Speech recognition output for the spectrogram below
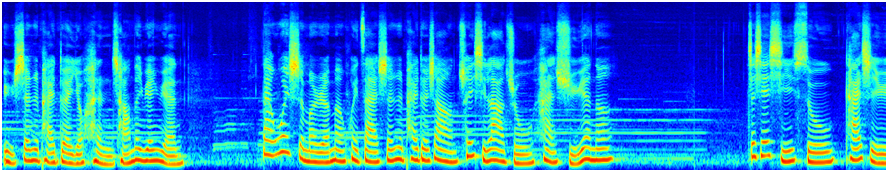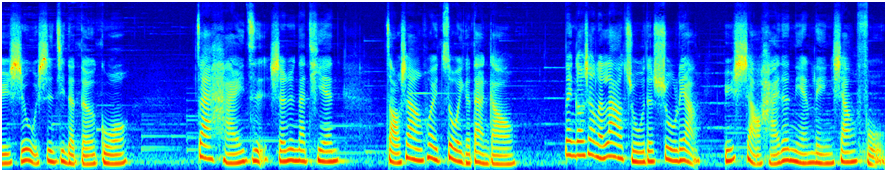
与生日派对有很长的渊源。但为什么人们会在生日派对上吹熄蜡烛和许愿呢？这些习俗开始于十五世纪的德国，在孩子生日那天早上会做一个蛋糕，蛋糕上的蜡烛的数量与小孩的年龄相符。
